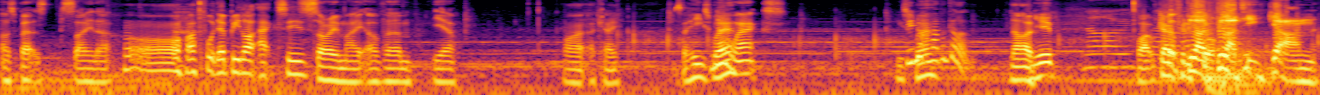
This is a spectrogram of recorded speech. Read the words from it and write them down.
I was about to say that. Oh, I thought there'd be like axes. Sorry, mate. I've um, yeah. Right, okay. So he's where? No axe. He's do you where? not have a gun? No. You No. Right, we're no. going the through the blood, door. bloody gun.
